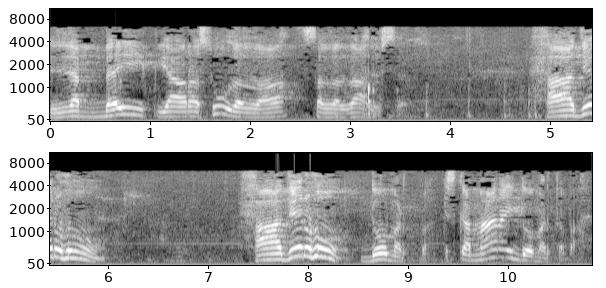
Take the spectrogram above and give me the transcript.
لبیک یا رسول اللہ صلی اللہ علیہ وسلم۔ حاضر ہوں حاضر ہوں دو مرتبہ۔ اس کا معنی ہی دو مرتبہ ہے۔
